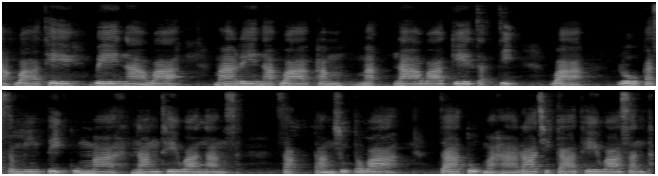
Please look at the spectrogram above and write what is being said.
นวาเทเวนาวา มาเรนะวาพัมมะนาวาเกจจิวาโลกัสมิงติกุมมานังเทวานังสักตังสุตวา จาตุมหาราชิกาเทวาสันท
